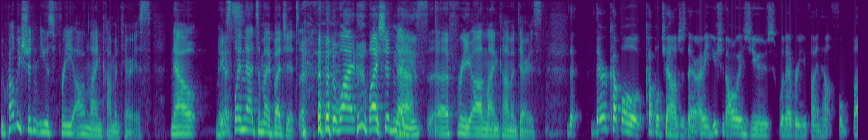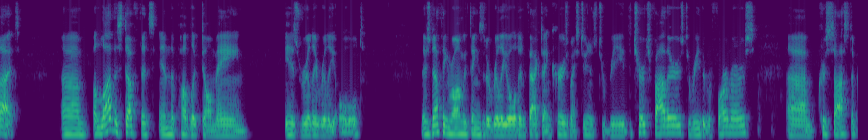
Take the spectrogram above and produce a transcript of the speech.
we probably shouldn't use free online commentaries. Now, Yes. explain that to my budget. why why shouldn't I use uh, free online commentaries? th- there are a couple couple challenges there. I mean, you should always use whatever you find helpful, but um, a lot of the stuff that's in the public domain is really really old. There's nothing wrong with things that are really old. In fact, I encourage my students to read the Church Fathers, to read the Reformers. Um, Chrysostom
